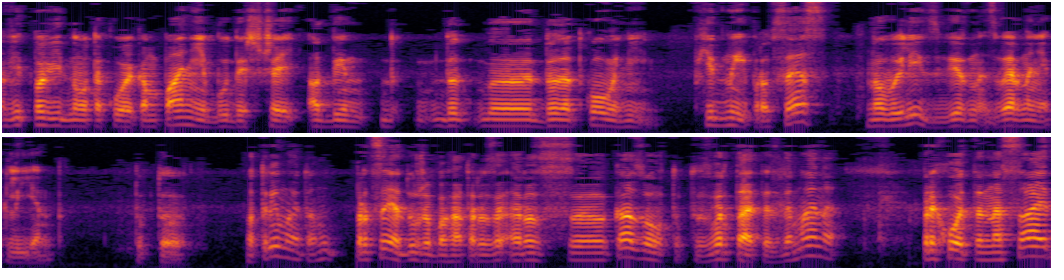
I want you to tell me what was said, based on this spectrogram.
відповідно у такої компанії буде ще й один е, додатковий ні, вхідний процес, новий лід звернення клієнта. Тобто отримуєте. Ну, про це я дуже багато розказував. Тобто звертайтесь до мене, приходьте на сайт.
